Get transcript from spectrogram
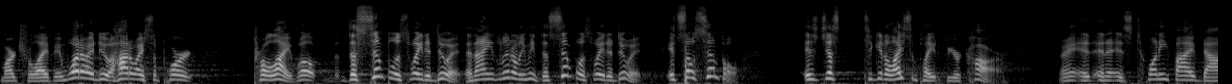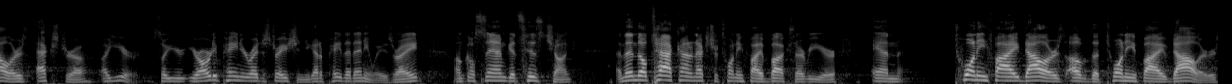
March for Life? And what do I do? How do I support pro life? Well, the simplest way to do it, and I literally mean the simplest way to do it, it's so simple, is just to get a license plate for your car. Right? And it's $25 extra a year. So you're, you're already paying your registration. You got to pay that anyways, right? Uncle Sam gets his chunk. And then they'll tack on an extra 25 bucks every year. And $25 of the $25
